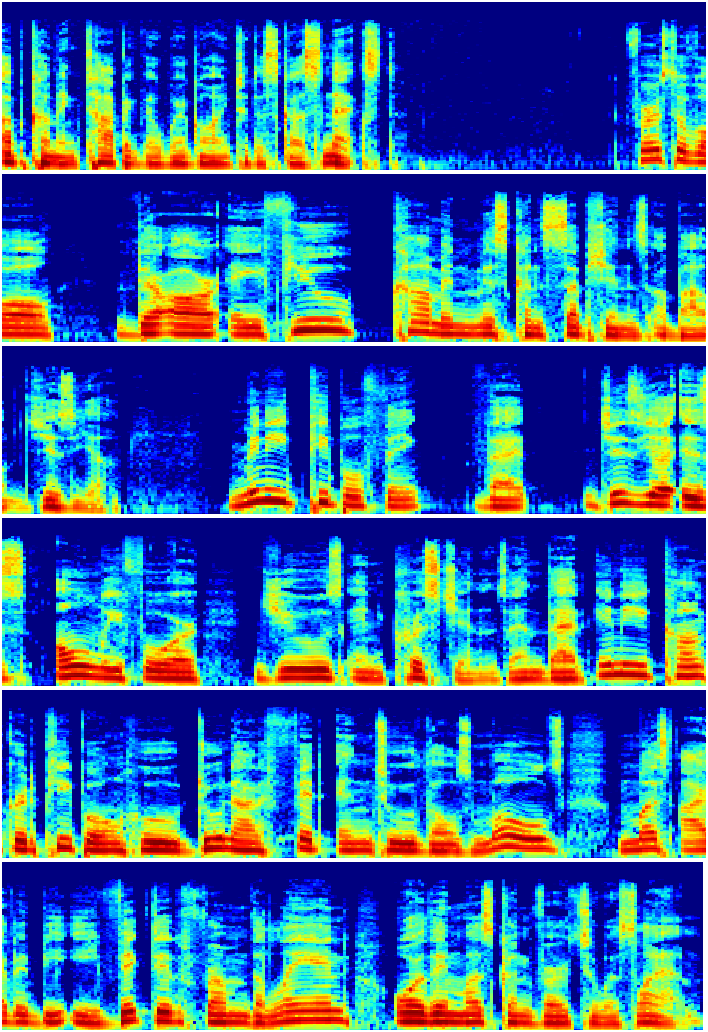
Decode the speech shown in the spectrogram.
upcoming topic that we're going to discuss next. First of all, there are a few common misconceptions about jizya. Many people think that jizya is only for Jews and Christians, and that any conquered people who do not fit into those molds must either be evicted from the land or they must convert to Islam.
